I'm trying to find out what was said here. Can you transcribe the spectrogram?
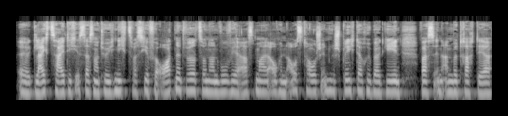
Äh, gleichzeitig ist das natürlich nichts, was hier verordnet wird, sondern wo wir erstmal auch in Austausch, in Gespräch darüber gehen, was in Anbetracht der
